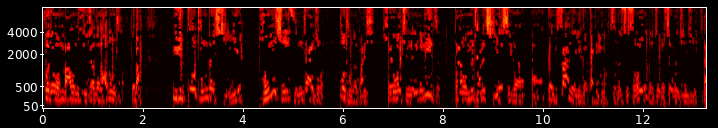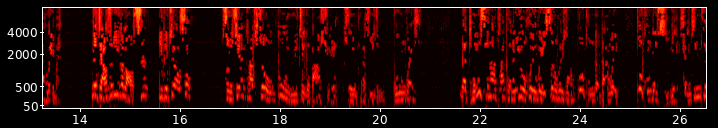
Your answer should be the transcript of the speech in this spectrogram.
或者我们把我们自己叫做劳动者，对吧？与不同的企业同时存在着不同的关系。所以我举了一个例子，当然我们讲的企业是一个呃更泛的一个概念了，指的是所有的这个社会经济单位吧。那假如说一个老师，一个教授，首先他受雇于这个大学，所以它是一种雇佣关系。那同时呢，他可能又会为社会上不同的单位。不同的企业，像今天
